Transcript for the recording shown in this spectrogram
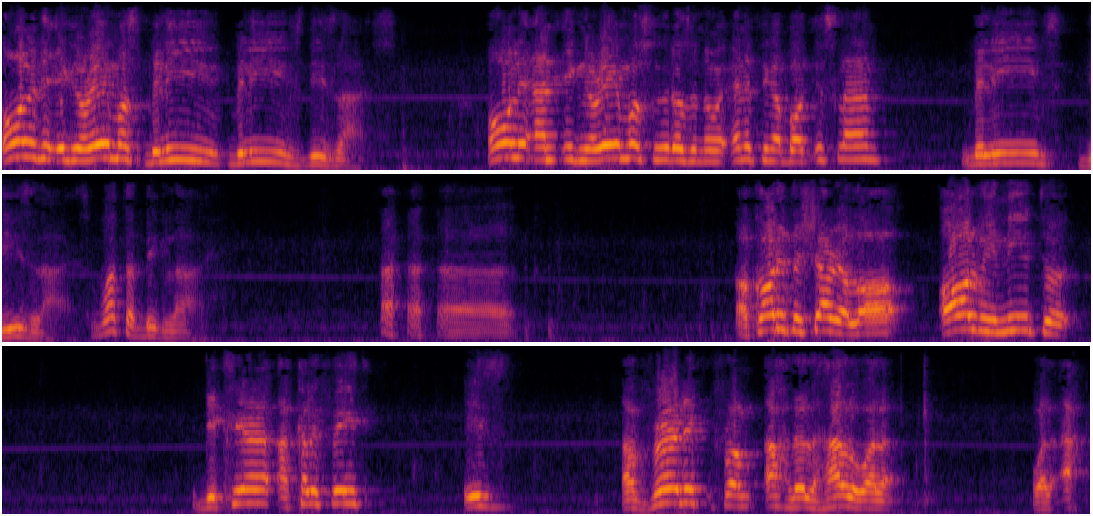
Only the ignoramus believe, believes these lies. Only an ignoramus who doesn't know anything about Islam believes these lies. What a big lie. According to Sharia law, all we need to declare a caliphate is a verdict from Ahlul Hal wal, wal Aqd.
